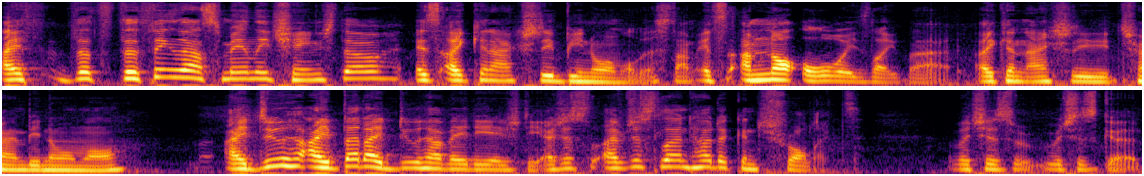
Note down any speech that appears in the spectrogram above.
I th- that's the thing that's mainly changed though is I can actually be normal this time. It's I'm not always like that. I can actually try and be normal. I do. I bet I do have ADHD. I just I've just learned how to control it, which is which is good.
